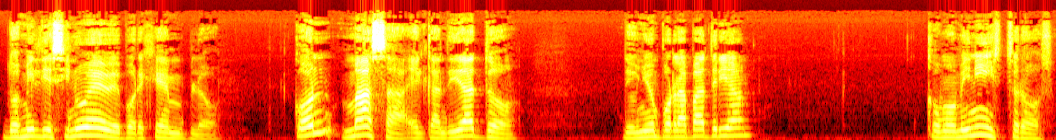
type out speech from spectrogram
2019, por ejemplo, con Massa, el candidato de Unión por la Patria, como ministros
